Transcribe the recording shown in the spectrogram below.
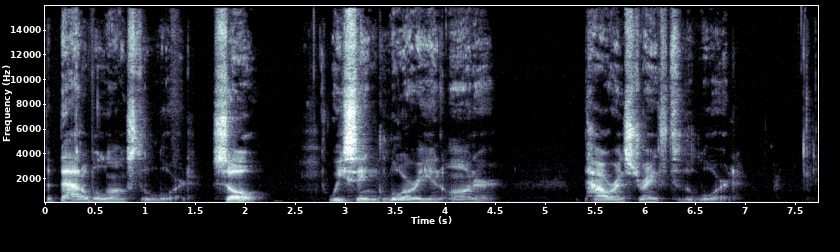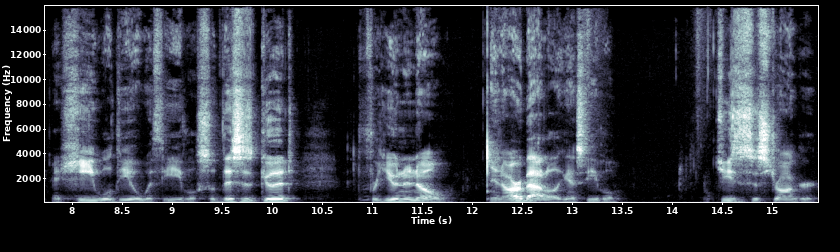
The battle belongs to the Lord. So, we sing glory and honor, power and strength to the Lord. And he will deal with the evil. So, this is good for you to know in our battle against evil. Jesus is stronger.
